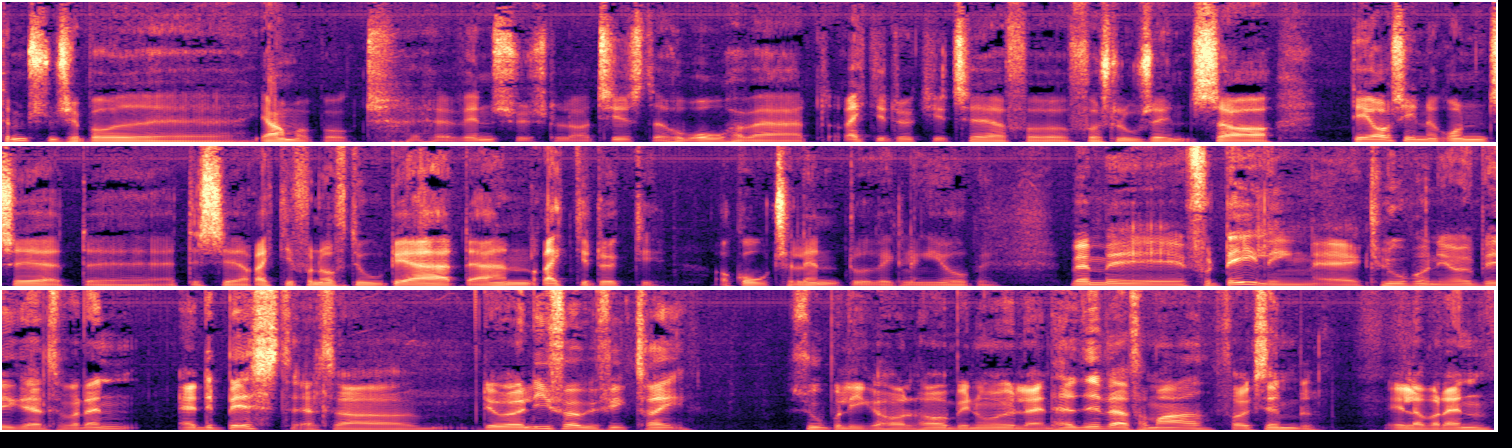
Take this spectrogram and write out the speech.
dem synes jeg både øh, Jammerbugt, øh, Vendsyssel og Tirsted Hobro har været rigtig dygtige til at få, få sluse ind. Så det er også en af grunden til, at, øh, at det ser rigtig fornuftigt ud. Det er, at der er en rigtig dygtig og god talentudvikling i OB. Hvad med fordelingen af klubberne i øjeblikket? Altså, hvordan er det bedst? Altså, det var jo lige før, vi fik tre Superliga-hold heroppe i Nordjylland. Havde det været for meget, for eksempel? Eller hvordan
